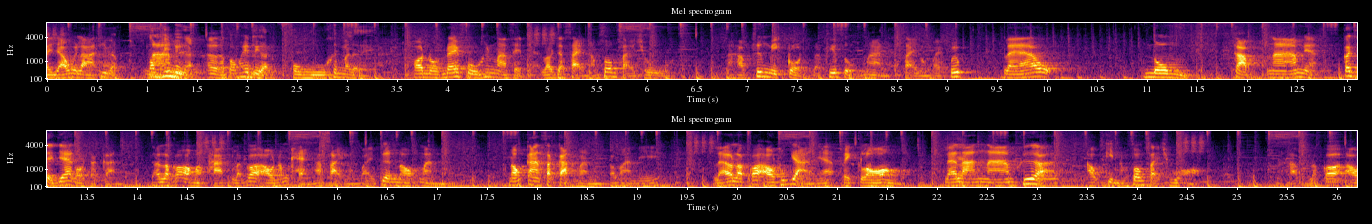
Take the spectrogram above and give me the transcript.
ระยะเวลาที่แบบต้มให้เดือดเออต้มให้เดือดฟูขึ้นมาเลย พอนมได้ฟูขึ้นมาเสร็จเนี่ยเราจะใส่น้ำส้มสายชูนะครับซึ่งมีกรดแบบที่สูงมากเนี่ยใส่ลงไปปุ๊บแล้วนมกับน้ำเนี่ยก็จะแยกออกจากกัน แล้วเราก็เอามาพักแล้วก็เอาน้ำแข็งมาใส่ลงไปเพื่อน็อกมันน็อกการสกัดมันประมาณนี้ แล้วเราก็เอาทุกอย่างเนี้ยไปกรองและล้างน้ำเพื่อเอากลิ่นน้ำส้มสายชูออกนะครับแล้วก็เอา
